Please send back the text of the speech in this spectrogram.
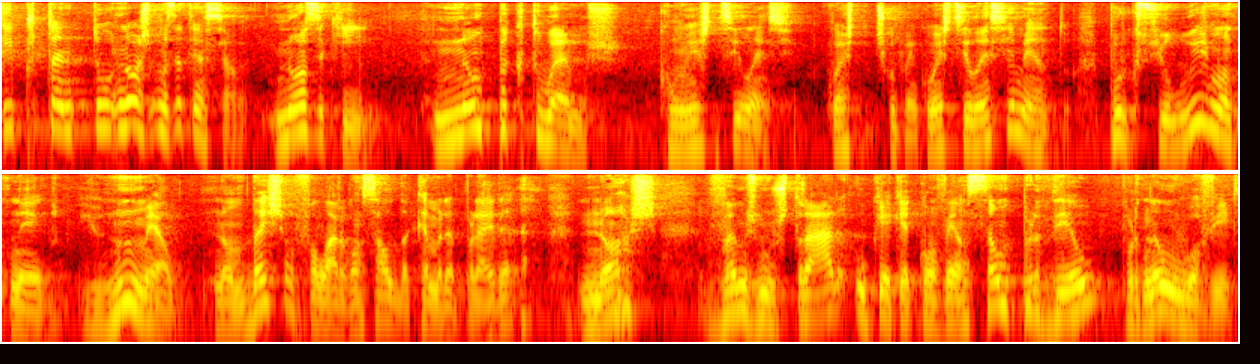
E portanto, nós, mas atenção, nós aqui não pactuamos com este silêncio. Com este, desculpem, com este silenciamento. Porque se o Luís Montenegro e o Nuno Melo não deixam falar Gonçalo da Câmara Pereira, nós vamos mostrar o que é que a Convenção perdeu por não o ouvir.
